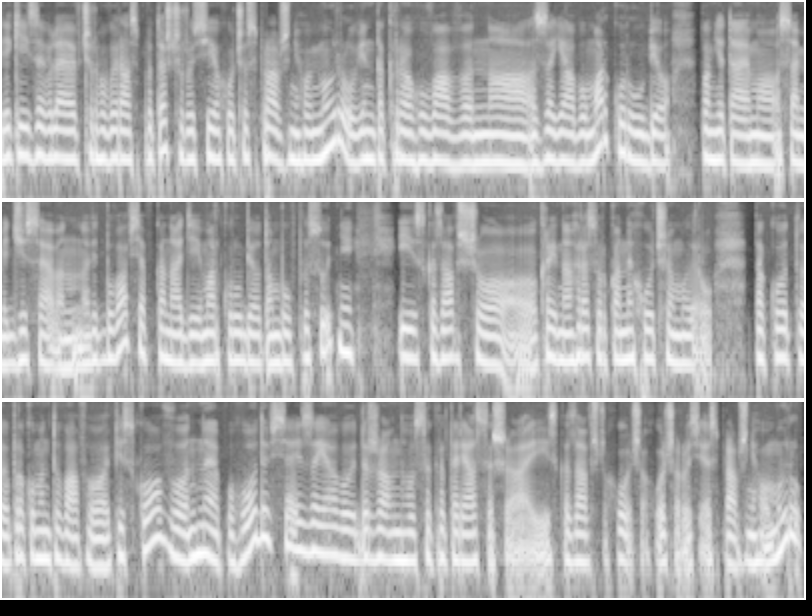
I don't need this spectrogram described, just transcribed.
який заявляє в черговий раз про те, що Росія хоче справжнього миру. Він так реагував на заяву Марко Рубіо. Пам'ятаємо, саміт G7 відбувався в Канаді. Марко Рубіо там був присутній і сказав, що країна-агресорка не хоче миру. Так, от е, прокоментував е, Пісков, не погодився із заявою державного секретаря США і сказав, що хоче, хоче Росія справжнього миру.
